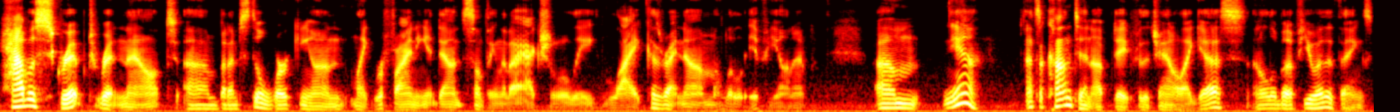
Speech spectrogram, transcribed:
have a script written out, um, but I'm still working on like refining it down to something that I actually like. Because right now I'm a little iffy on it. Um, yeah, that's a content update for the channel, I guess, and a little bit a few other things.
